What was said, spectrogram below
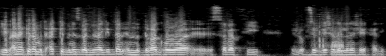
يبقى أنا كده متأكد بنسبة كبيرة جدا إن ال drug هو السبب في ال observation اللي أنا شايفها دي.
